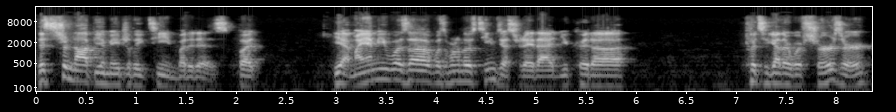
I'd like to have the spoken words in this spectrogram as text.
this should not be a major league team, but it is. But yeah, Miami was uh was one of those teams yesterday that you could uh put together with Scherzer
